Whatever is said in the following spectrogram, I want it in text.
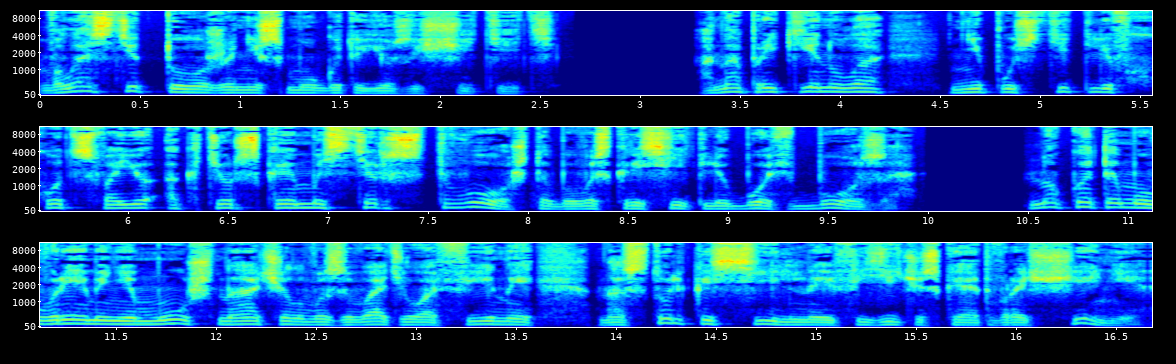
Власти тоже не смогут ее защитить. Она прикинула, не пустить ли в ход свое актерское мастерство, чтобы воскресить любовь Боза. Но к этому времени муж начал вызывать у Афины настолько сильное физическое отвращение,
